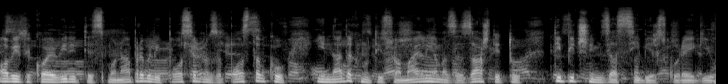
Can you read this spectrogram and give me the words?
Objekte koje vidite smo napravili posebno za postavku i nadahnuti su amajlijama za zaštitu, tipičnim za sibirsku regiju.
